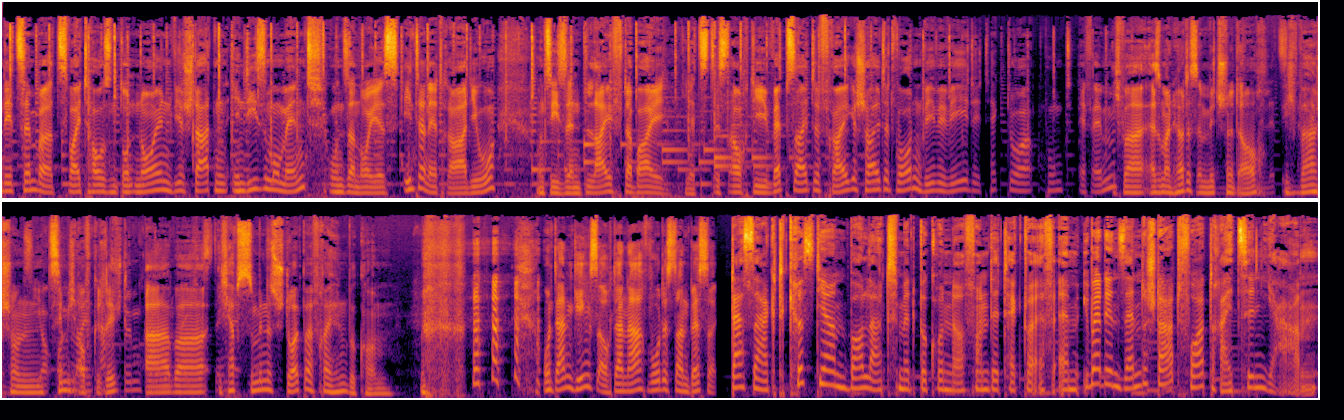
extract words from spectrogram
Dezember 2009. Wir starten in diesem Moment unser neues Internetradio und Sie sind live dabei. Jetzt ist auch die Webseite freigeschaltet worden, www.detektor.fm. Ich war, also man hört es im Mitschnitt auch, ich war schon ziemlich aufgeregt, aber ich habe es zumindest stolperfrei hinbekommen. Und dann ging es auch. Danach wurde es dann besser. Das sagt Christian Bollert, Mitbegründer von Detektor FM, über den Sendestart vor 13 Jahren.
